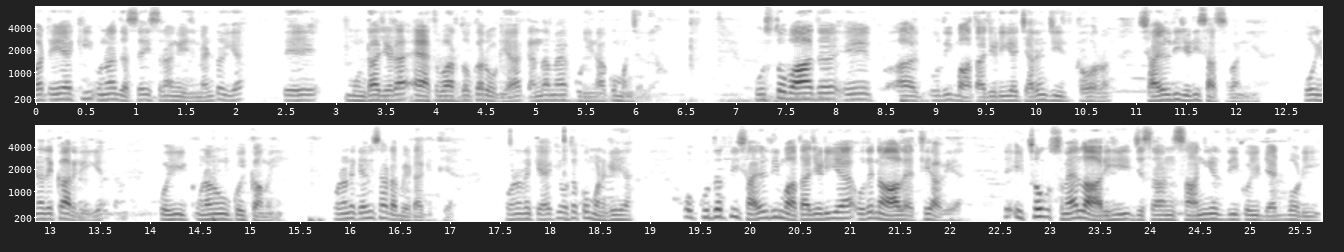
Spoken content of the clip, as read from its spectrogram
ਬਟ ਇਹ ਹੈ ਕਿ ਉਹਨਾਂ ਨੇ ਦੱਸਿਆ, ਇਸ ਤਰ੍ਹਾਂ ਅੰਗੇਜਮੈਂਟ ਹੋਈ ਹੈ ਤੇ ਮੁੰਡਾ ਜਿਹੜਾ ਐਤਵਾਰ ਤੋਂ ਘਰੋਂ ਗਿਆ, ਕਹਿੰਦਾ ਮੈਂ ਕੁੜੀ ਨਾਲ ਘੁੰਮਣ ਚੱਲਿਆ। ਉਸ ਤੋਂ ਬਾਅਦ ਇਹ ਅ, ਉਹਦੀ ਮਾਤਾ ਜਿਹੜੀ ਹੈ ਚਰਨਜੀਤ ਕੌਰ ਸਾਹਿਲ ਦੀ ਜਿਹੜੀ ਸੱਸ ਬਣਨੀ ਹੈ ਉਹ ਇਹਨਾਂ ਦੇ ਘਰ ਗਈ ਹੈ। ਕੋਈ ਉਹਨਾਂ ਨੂੰ ਕੋਈ ਕੰਮ ਹੀ ਉਹਨਾਂ ਨੇ ਕਿਹਾ ਵੀ ਸਾਡਾ ਬੇਟਾ ਕਿੱਥੇ ਆ? ਉਹਨਾਂ ਨੇ ਕਿਹਾ ਕਿ ਉਹ ਤਾਂ ਘੁੰਮਣ ਗਏ ਆ। ਉਹ ਕੁਦਰਤੀ ਸਾਹਿਲ ਦੀ ਮਾਤਾ ਜਿਹੜੀ ਹੈ ਉਹਦੇ ਨਾਲ ਇੱਥੇ ਆ ਗਿਆ ਤੇ ਇੱਥੋਂ ਸਮੈਲ ਆ ਰਹੀ ਜਿਸ ਤਰ੍ਹਾਂ ਇਨਸਾਨੀਅਤ ਦੀ ਕੋਈ ਡੈੱਡ ਬੋਡੀ।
